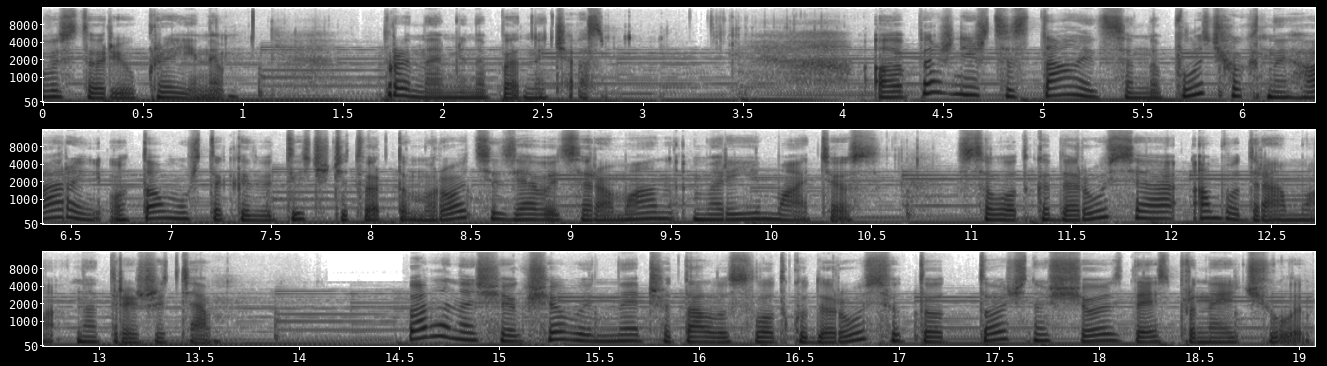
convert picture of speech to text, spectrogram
в історії України, принаймні на певний час. Але перш ніж це станеться, на поличках книгарень у тому ж таки 2004 році з'явиться роман Марії Матіос Солодка Даруся або драма на три життя. Впевнена, що якщо ви не читали солодку Дарусю, то точно щось десь про неї чули.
